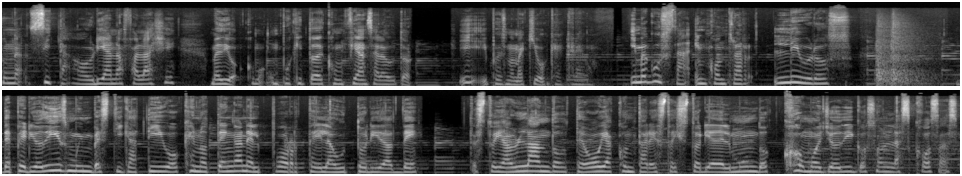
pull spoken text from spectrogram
una cita a Oriana Falashi, me dio como un poquito de confianza al autor. Y, y pues no me equivoqué, creo. Y me gusta encontrar libros de periodismo investigativo que no tengan el porte y la autoridad de te estoy hablando, te voy a contar esta historia del mundo como yo digo son las cosas,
